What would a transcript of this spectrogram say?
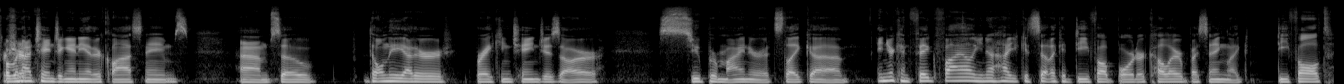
but sure. we're not changing any other class names. Um, so the only other breaking changes are super minor. It's like uh, in your config file, you know how you could set like a default border color by saying like default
